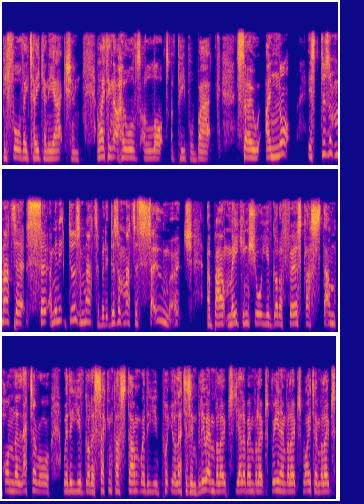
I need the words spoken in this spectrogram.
before they take any action. And I think that holds a lot of people back. So I'm not it doesn't matter so i mean it does matter but it doesn't matter so much about making sure you've got a first class stamp on the letter or whether you've got a second class stamp whether you put your letters in blue envelopes yellow envelopes green envelopes white envelopes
